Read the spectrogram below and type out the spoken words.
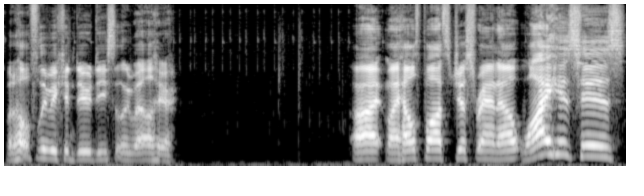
But hopefully we can do decently well here. All right, my health pots just ran out. Why is his...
